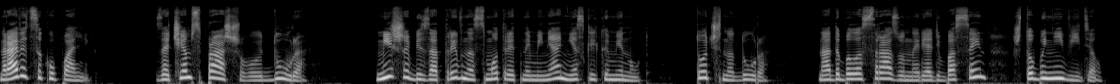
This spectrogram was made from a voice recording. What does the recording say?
нравится купальник?» «Зачем спрашиваю, дура?» Миша безотрывно смотрит на меня несколько минут. «Точно дура. Надо было сразу нырять в бассейн, чтобы не видел.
